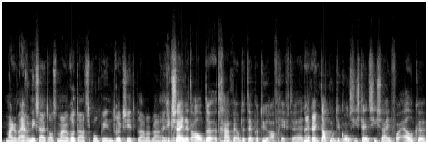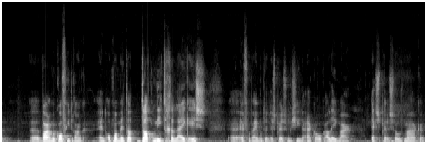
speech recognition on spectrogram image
maakt het eigenlijk niks uit als er maar een rotatiepomp in, druk zit, bla bla bla. Ik zei net al, de, het gaat mij om de temperatuurafgifte. Hè. Dat moet de consistentie zijn voor elke eh, warme koffiedrank. En op het moment dat dat niet gelijk is, eh, en voor mij moet een espresso machine eigenlijk ook alleen maar espresso's maken,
